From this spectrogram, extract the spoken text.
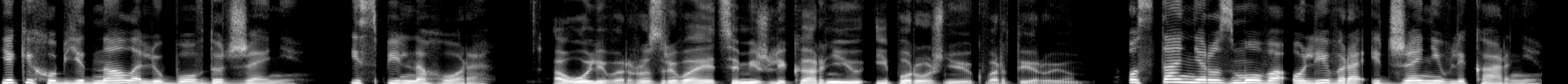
яких об'єднала любов до Джені, і спільне горе. А Олівер розривається між лікарнею і порожньою квартирою. Остання розмова Олівера і Джені в лікарні.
